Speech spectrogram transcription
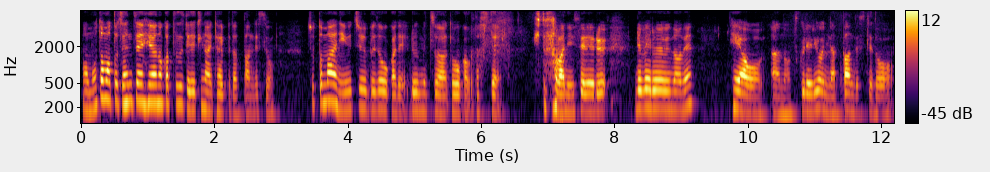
もともと全然部屋の片付けできないタイプだったんですよ。ちょっと前に YouTube 動画でルームツアー動画を出して人様に見せれるレベルのね部屋をあの作れるようになったんですけど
